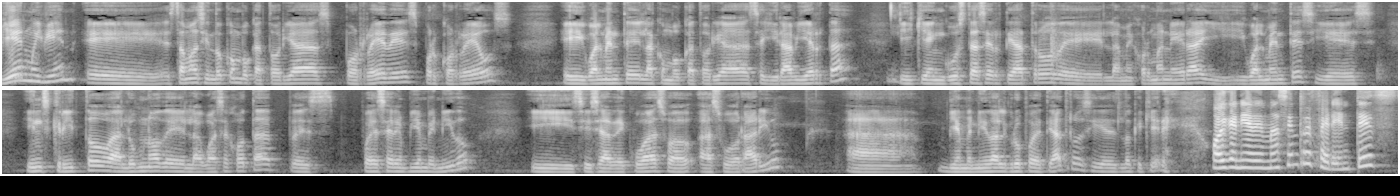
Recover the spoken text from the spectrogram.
Bien, muy bien. Eh, estamos haciendo convocatorias por redes, por correos. E igualmente la convocatoria seguirá abierta y quien guste hacer teatro de la mejor manera y igualmente si es inscrito alumno de la UACJ, pues puede ser bienvenido y si se adecua a su, a su horario, bienvenido al grupo de teatro si es lo que quiere. Oigan, y además en referentes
